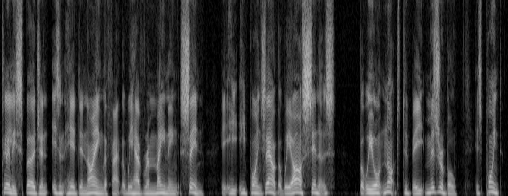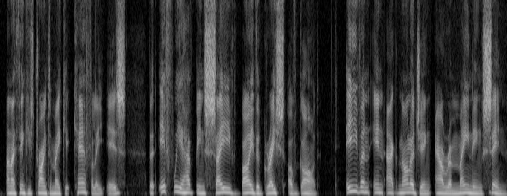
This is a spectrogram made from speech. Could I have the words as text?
clearly, Spurgeon isn't here denying the fact that we have remaining sin. He, he, points out that we are sinners, but we ought not to be miserable. His point, and I think he's trying to make it carefully, is that if we have been saved by the grace of God, even in acknowledging our remaining sin,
